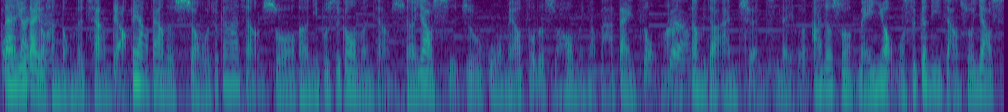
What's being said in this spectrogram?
但是又带有很浓的腔调，非常非常的凶。我就跟他讲说，呃，你不是跟我们讲说，呃，钥匙就是如果我们要走的时候，我们要把它带走嘛，对啊，这样比较安全。之类的，他就说没有，我是跟你讲说钥匙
